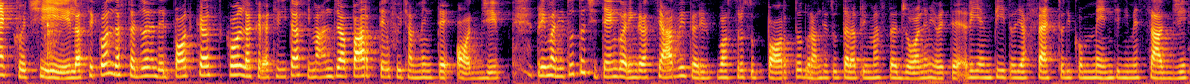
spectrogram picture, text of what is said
Eccoci, la seconda stagione del podcast con la creatività si mangia parte ufficialmente oggi. Prima di tutto ci tengo a ringraziarvi per il vostro supporto durante tutta la prima stagione, mi avete riempito di affetto, di commenti, di messaggi,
